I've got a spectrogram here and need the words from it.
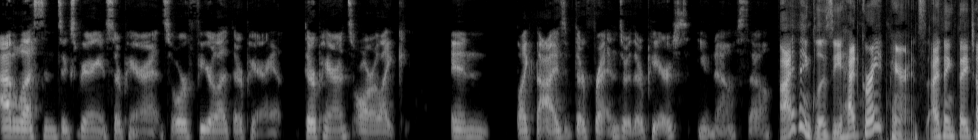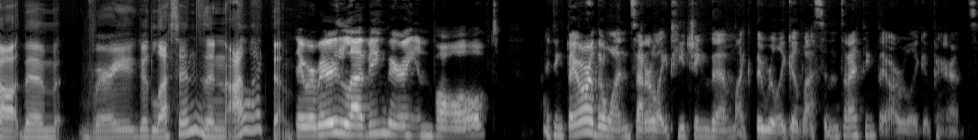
adolescents experience their parents or feel that their parent their parents are like in like the eyes of their friends or their peers, you know. So I think Lizzie had great parents. I think they taught them very good lessons and I like them. They were very loving, very involved. I think they are the ones that are like teaching them like the really good lessons. And I think they are really good parents.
